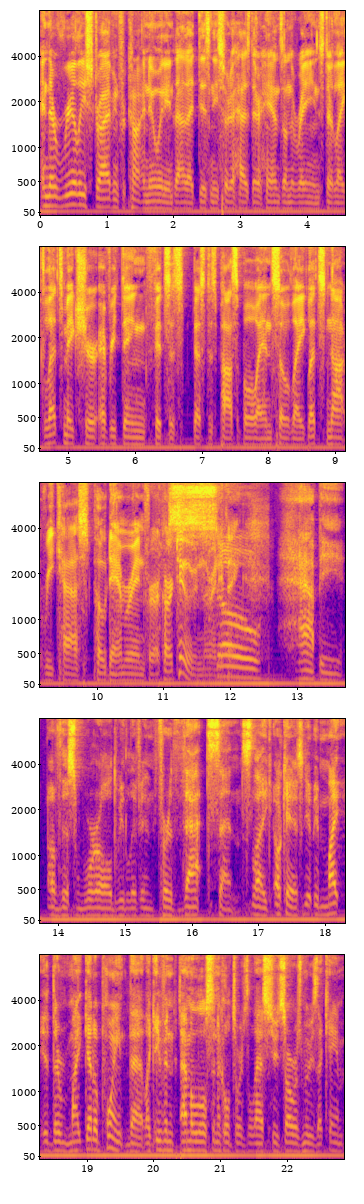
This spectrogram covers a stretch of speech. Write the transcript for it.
And they're really striving for continuity now that Disney sort of has their hands on the reins. They're like, let's make sure everything fits as best as possible. And so, like, let's not recast Poe Dameron for a cartoon or anything. So happy of this world we live in for that sense. Like okay it's, it, it might it, there might get a point that like even i'm a little cynical towards the last two star wars movies that came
